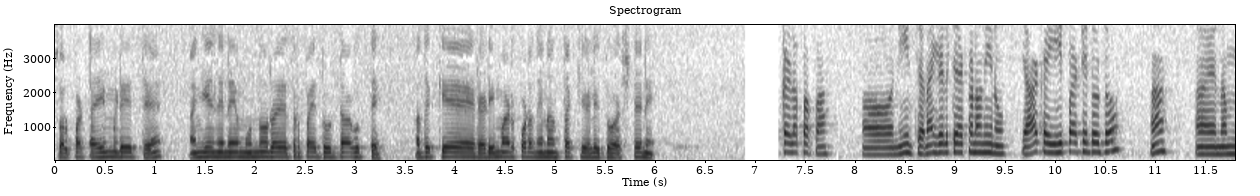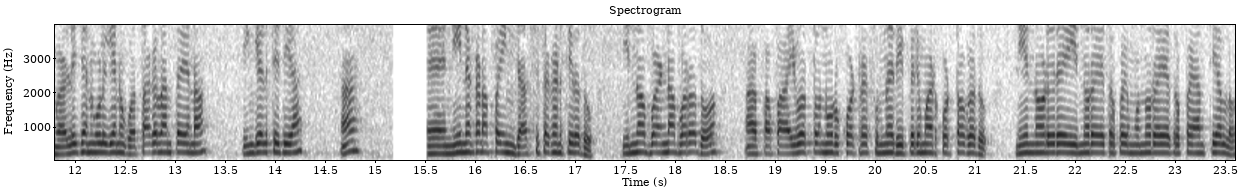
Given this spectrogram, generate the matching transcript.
ಸ್ವಲ್ಪ ಟೈಮ್ ಹಿಡಿಯುತ್ತೆ. ಹಂಗೇನೇ ಮುನ್ನೂರೈವತ್ತು ರೂಪಾಯಿ ದುಡ್ಡಾಗುತ್ತೆ. ಅದಕ್ಕೆ ರೆಡಿ ಮಾಡಿಕೊಡೋದೇನಂತ ಕೇಳಿದ್ದು ಅಷ್ಟೇ ಕೇಳ ಪಾಪ. ನೀನು ಚೆನ್ನಾಗಿ ಹೇಳ್ತೀಯ ಕಣೋ ನೀನು. ಯಾಕೆ ಈ ಪಾಟಿ ದುಡ್ಡು? ಹಾಂ ನಮ್ಮ ಹಳ್ಳಿ ಜನಗಳಿಗೇನು ಗೊತ್ತಾಗಲ್ಲ ಅಂತ ಏನೋ? ಹಿಂಗೆ ಹೇಳ್ತಿದ್ಯಾ? ಹಾಂ ನೀನೇ ಕಣಪ್ಪ, ಹಿಂಗೆ ಜಾಸ್ತಿ ತಗೊಳ್ತಿರೋದು ಇನ್ನೊಬ್ಬ ಅಣ್ಣ ಬರೋದು ಪಾಪ ಐವತ್ತು ನೂರು ಕೊಟ್ಟರೆ ಸುಮ್ಮನೆ ರಿಪೇರಿ ಮಾಡಿ ಕೊಟ್ಟೋಗೋದು ನೀನು ನೋಡಿದ್ರೆ ಇನ್ನೂರೈವತ್ತು ರೂಪಾಯಿ, ಮುನ್ನೂರೈವತ್ತು ರೂಪಾಯಿ ಅಂತೀಯಲ್ಲೋ?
